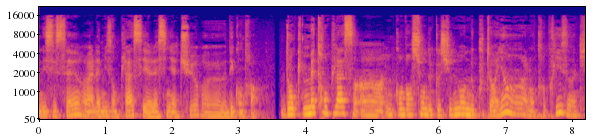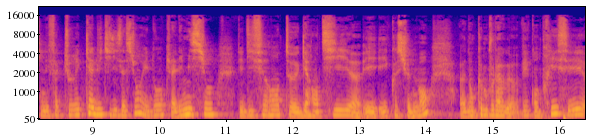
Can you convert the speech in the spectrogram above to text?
nécessaires à la mise en place et à la signature des contrats. Donc mettre en place une convention de cautionnement ne coûte rien hein, à l'entreprise hein, qui n'est facturée qu'à l'utilisation et donc à l'émission des différentes euh, garanties euh, et, cautionnements. Euh, donc comme vous l'avez compris, c'est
